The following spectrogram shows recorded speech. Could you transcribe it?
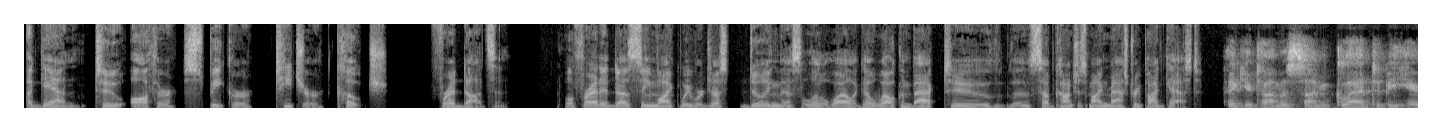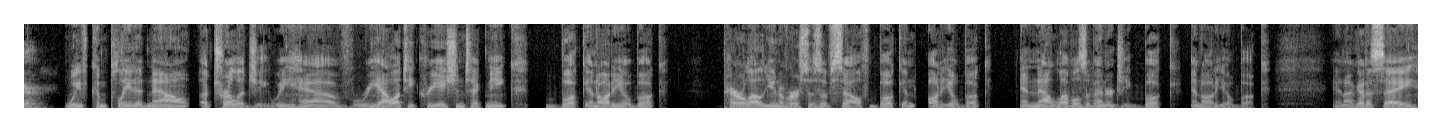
again to author, speaker, teacher, coach, Fred Dodson. Well, Fred, it does seem like we were just doing this a little while ago. Welcome back to the Subconscious Mind Mastery podcast. Thank you, Thomas. I'm glad to be here. We've completed now a trilogy. We have Reality Creation Technique, book and audiobook, Parallel Universes of Self, book and audiobook, and now Levels of Energy, book and audiobook. And I've got to say,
